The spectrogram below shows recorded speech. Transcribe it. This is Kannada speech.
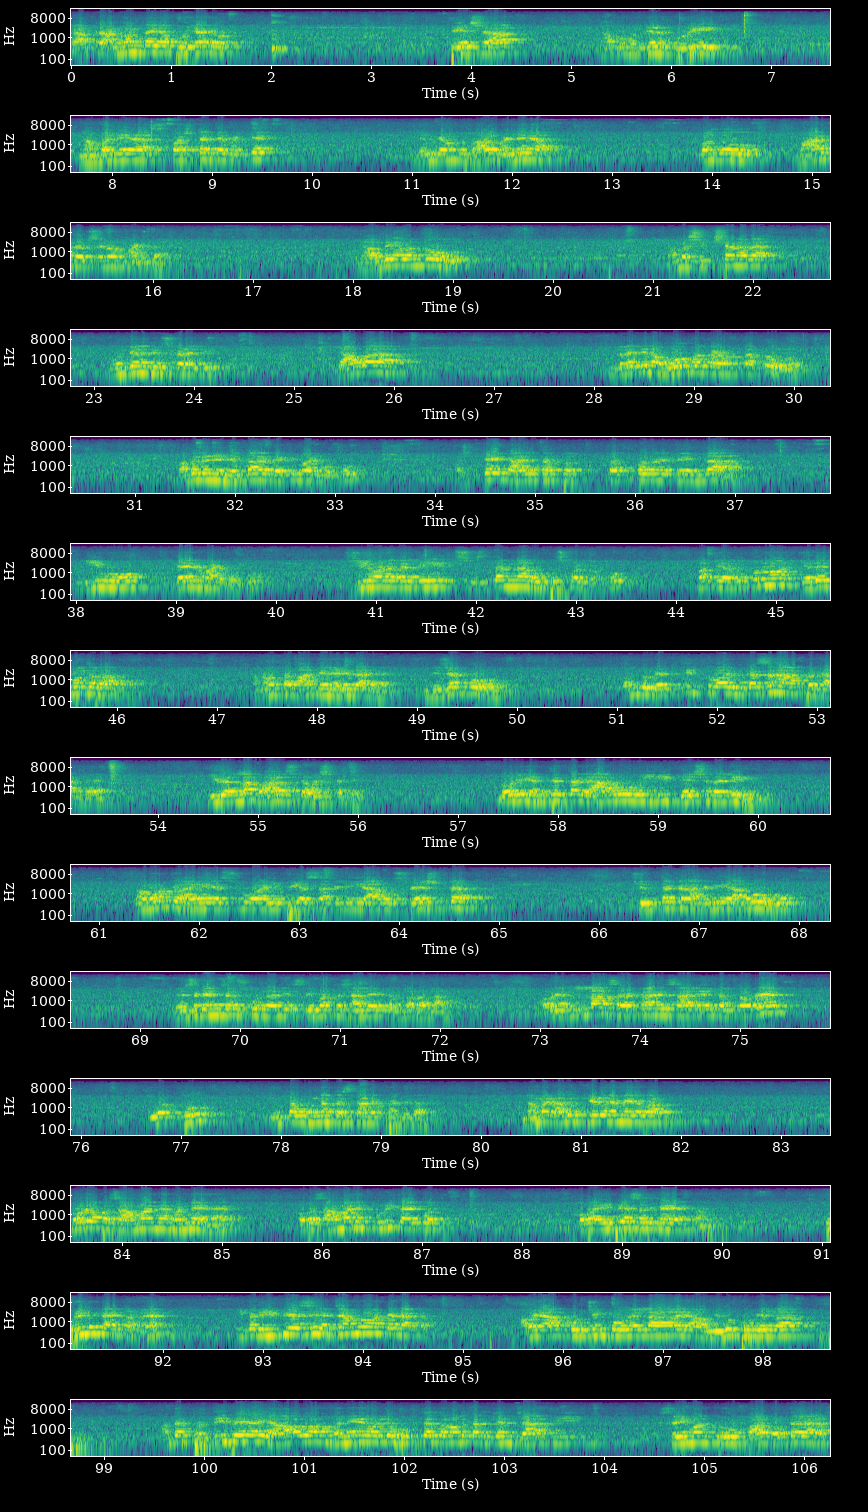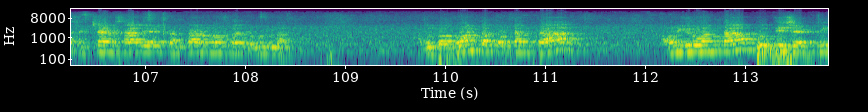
ಡಾಕ್ಟರ್ ಹನುಮಂತಯ್ಯ ಪೂಜಾರಿ ಅವರು. ದೇಶ ನಮ್ಮ ಮುಂದಿನ ಗುರಿ ನಮ್ಮಲ್ಲಿಯ ಸ್ಪಷ್ಟತೆ ಬಗ್ಗೆ ನಿಮಗೆ ಒಂದು ಬಹಳ ಒಳ್ಳೆಯ ಒಂದು ಮಾರ್ಗದರ್ಶನವನ್ನು ಮಾಡಿದ್ದಾರೆ. ಯಾವುದೇ ಒಂದು ನಮ್ಮ ಶಿಕ್ಷಣದ ಮುಂದಿನ ದಿವಸಗಳಲ್ಲಿ ಯಾವ ಇದರಲ್ಲಿ ನಾವು ಹೋಗ್ಬೇಕಾದಂಥದ್ದು ಮೊದಲನೇ ನಿರ್ಧಾರ ಗಟ್ಟಿ ಮಾಡಬೇಕು ಅಷ್ಟೇ ಕಾರ್ಯತರ್ಪ ತತ್ಪರತೆಯಿಂದ ನೀವು ಅಧ್ಯಯನ ಮಾಡಬೇಕು. ಜೀವನದಲ್ಲಿ ಶಿಸ್ತನ್ನು ರೂಪಿಸ್ಕೊಳ್ಬೇಕು. ಮತ್ತು ಅದಕ್ಕೂ ಎದೆ ಬಂದಬಾರದು ಅನ್ನುವಂಥ ಏನು ಹೇಳಿದ್ದಾರೆ. ನಿಜಕ್ಕೂ ಒಂದು ವ್ಯಕ್ತಿತ್ವ ವಿಕಸನ ಆಗ್ಬೇಕಾದ್ರೆ ಇವೆಲ್ಲ ಬಹಳಷ್ಟು ಅವಶ್ಯಕತೆ. ನೋಡಿ ಎಂತೆಂಥ ಯಾರು ಈ ದೇಶದಲ್ಲಿ ನಾವು ನೋಡ್ತೀವಿ I A S I P S ಆಗಲಿ, ಯಾರು ಶ್ರೇಷ್ಠ ಚಿಂತಕರಾಗಲಿ, ಯಾರು ರೆಸಿಡೆನ್ಷಿಯಲ್ ಸ್ಕೂಲ್ನಲ್ಲಿ ಶ್ರೀಮಂತ ಶಾಲೆ ಕಲ್ತವ್ರಲ್ಲ. ಅವರೆಲ್ಲ ಸರ್ಕಾರಿ ಶಾಲೆ ಕಲ್ತವ್ರೆ. ಇವತ್ತು ಇಂಥ ಉನ್ನತ ಸ್ಥಾನಕ್ಕೆ ಬಂದಿದ್ದಾರೆ. ನಮ್ಮಲ್ಲಿ ಅದು ಕೀಳು ನಮ್ಮೆ ಇರಬಾರ್ದು. ನೋಡಿ, ಒಬ್ಬ ಸಾಮಾನ್ಯ ಮೊನ್ನೆ ಒಬ್ಬ ಸಾಮಾನ್ಯ ಕುರಿ ಕಾಯ್ಕೋತ, ಒಬ್ಬ ಐ ಪಿ ಎಸ್ ಅಧಿಕಾರಿ ಆಗ್ತಾನೆ. ಕುರಿನೇ ಕಾಯ್ತಾನೆ. ಈ ಕಡೆ ಯು ಪಿ ಎಸ್ ಸಿ ಎಕ್ಸಾಮ್ನು ಅಟೆಂಡ್ ಆಗ್ತಾನೆ. ಅವ ಯಾವ ಕೋಚಿಂಗ್ ಹೋಗಿಲ್ಲ, ಯಾವ ಇದಕ್ಕೆ ಹೋಗಿಲ್ಲ. ಅಂದ್ರೆ ಪ್ರತಿಭೆ ಯಾವ ಮನೆಯಲ್ಲಿ ಹುಟ್ಟತ ಅನ್ನೋದಕ್ಕೆ ಅದಕ್ಕೇನು ಜಾತಿ, ಶ್ರೀಮಂತರು, ಬಹಳ ದೊಡ್ಡ ಶಿಕ್ಷಣ ಶಾಲೆಯಲ್ಲಿ ಕಲ್ತಾರ ಅನ್ನೋಂಥದ್ದು ಇರುವುದಿಲ್ಲ ಅದು ಭಗವಂತ ಕೊಟ್ಟಂತ ಅವನಿಗಿರುವಂತ ಬುದ್ಧಿಶಕ್ತಿ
